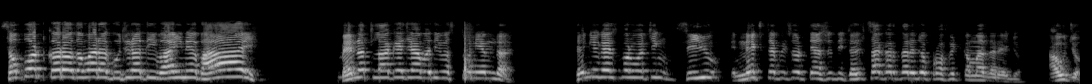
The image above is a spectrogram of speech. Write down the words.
સપોર્ટ કરો તમારા ગુજરાતી ભાઈને, ભાઈ. મહેનત લાગે છે આ બધી વસ્તુની અંદર. Thank you guys for watching see you next episode ત્યાં સુધી જલસા કરતા રહેજો પ્રોફિટ કમાતા રહેજો. આવજો.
